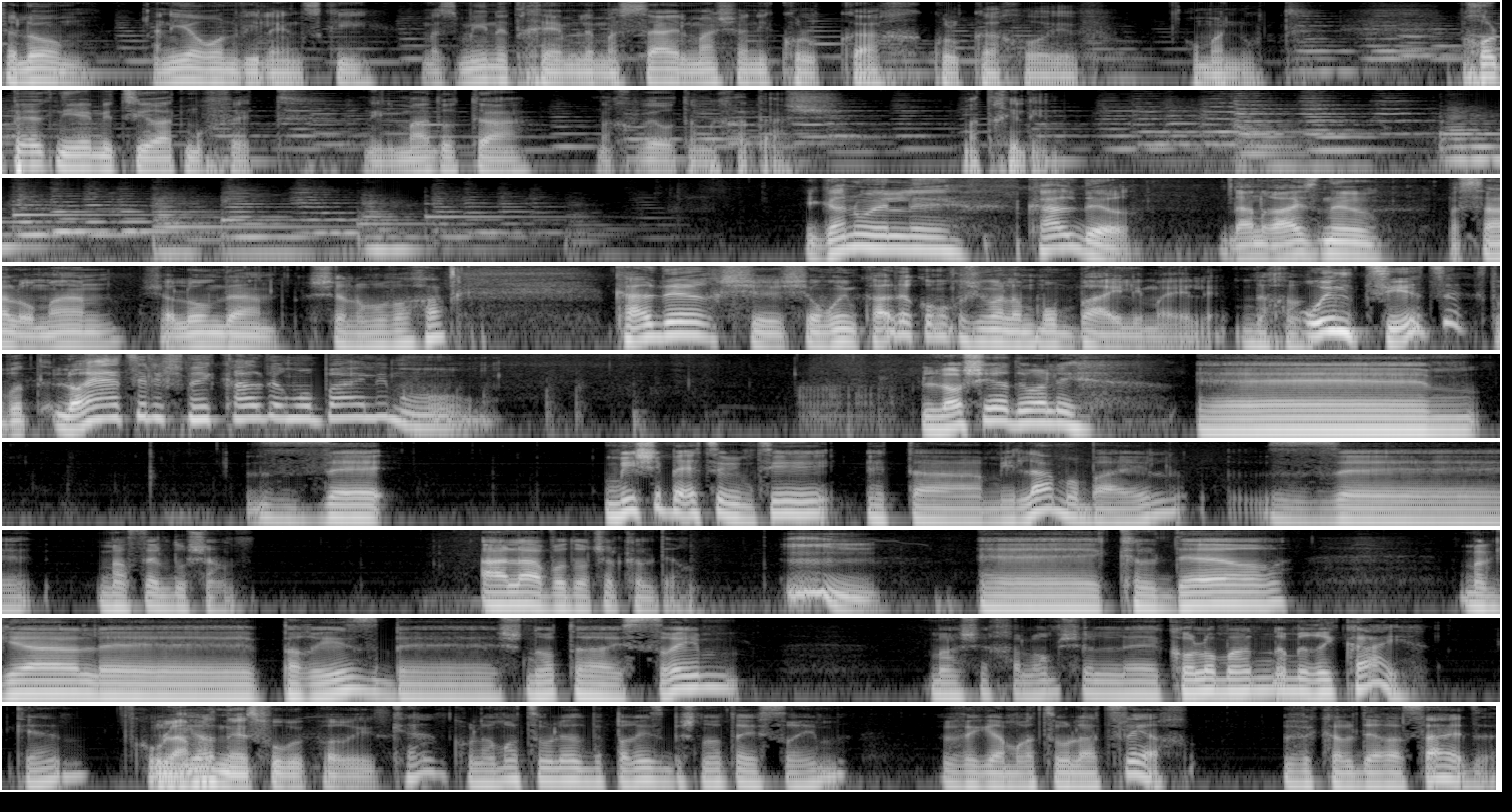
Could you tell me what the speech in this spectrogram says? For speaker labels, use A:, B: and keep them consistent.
A: שלום, אני ירון וילנסקי, מזמין אתכם למסע אל מה שאני כל כך כל כך אוהב, אומנות. בכל פרק נהיה עם יצירת מופת, נלמד אותה, נחווה אותה מחדש. מתחילים. הגענו אל אה, קלדר, דן רייזנר, פסל, אומן, שלום דן.
B: שלום וברכה.
A: קלדר, ש- שאומרים קלדר, כל הזמן חושבים על המוביילים האלה.
B: נכון.
A: הוא המציא את זה? זאת אומרת, לא היה את זה לפני קלדר מוביילים? הוא...
B: לא שידוע לי. אמ, זה... מי שבעצם המציא את המילה מובייל זה מרסל דושאן, על העבודות של קלדר.
A: Mm,
B: אה, קלדר מגיע לפריז בשנות ה-20, מה שחלום של אה, כל אומן אמריקאי, כן?
A: כולם
B: להיות-
A: נאספו בפריז.
B: כן, כולם רצו להיות בפריז בשנות ה-20, וגם רצו להצליח, וקלדר עשה את זה.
